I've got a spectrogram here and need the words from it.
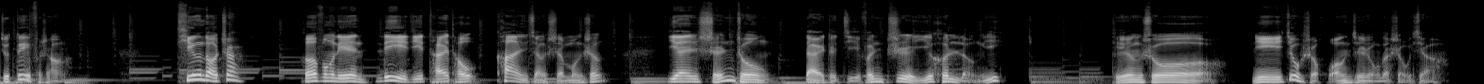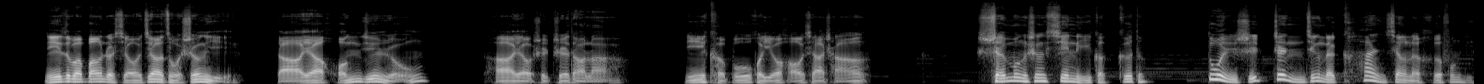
就对付上了。听到这儿。何风林立即抬头看向沈梦生，眼神中带着几分质疑和冷意。听说你就是黄金荣的手下，你怎么帮着小家做生意，打压黄金荣？他要是知道了，你可不会有好下场。沈梦生心里一个咯噔，顿时震惊的看向了何风林。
